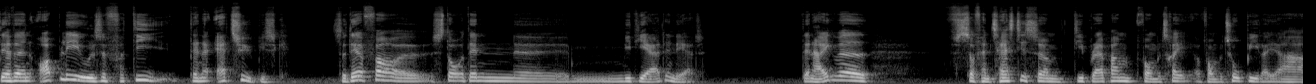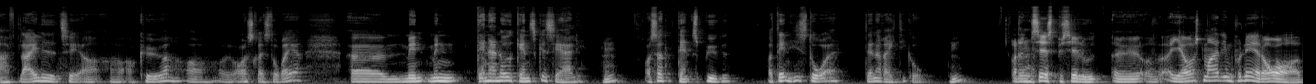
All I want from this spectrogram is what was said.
det har været en oplevelse, fordi den er atypisk. Så derfor øh, står den øh, mit hjerte nært. Den har ikke været så fantastisk som de Brabham Formel 3 og Formel 2 biler, jeg har haft lejlighed til at, at, at køre og, og også restaurere. Øh, men, men den er noget ganske særligt. Mm. Og så er den dansk bygget. Og den historie, den er rigtig god. Mm. Og den ser speciel ud. Øh, og jeg er også meget imponeret over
